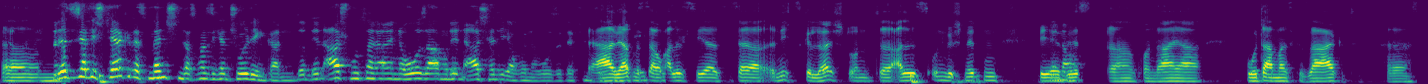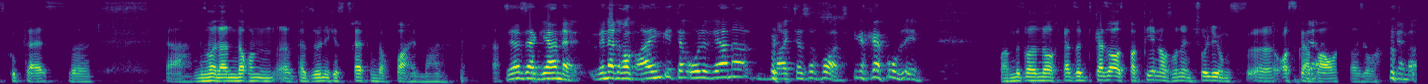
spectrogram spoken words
Ähm, das ist ja die Stärke des Menschen, dass man sich entschuldigen kann. So, den Arsch muss man in der Hose haben und den Arsch hätte ich auch in der Hose, definitiv. Ja, wir hatten es ja auch alles hier. Es ist ja nichts gelöscht und äh, alles ungeschnitten, wie genau. ihr wisst. Äh, von daher wurde damals gesagt, äh, Skupla ist, äh, ja, müssen wir dann noch ein äh, persönliches Treffen noch vereinbaren. Sehr, sehr gerne. Wenn er darauf eingeht, der Ole Werner, mache ich das sofort. Gar kein Problem. Man müssen wir noch, kannst du, kannst du aus Papier noch so einen Entschuldigungs-Oscar äh, ja. bauen oder so. Genau.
